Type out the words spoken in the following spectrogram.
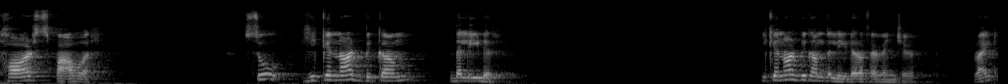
Thor's power so he cannot become the leader he cannot become the leader of Avenger right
